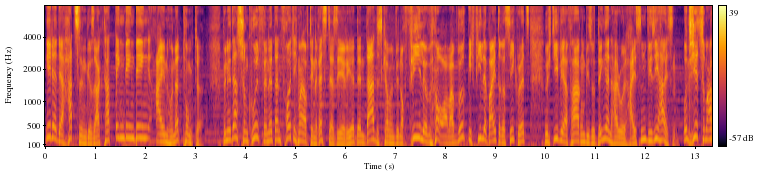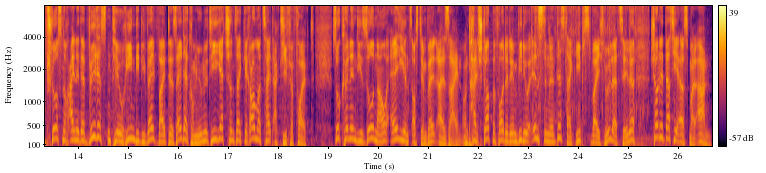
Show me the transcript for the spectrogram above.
Jeder, der Hudson gesagt hat, ding ding ding, 100 Punkte. Wenn ihr das schon cool findet, dann freut euch mal auf den Rest der Serie, denn da discovern wir noch viele, oh, aber wirklich viele weitere Secrets, durch die wir erfahren, wieso Dinge in Hyrule heißen, wie sie heißen. Und hier zum Abschluss noch eine der wildesten Theorien, die die weltweite Zelda-Community jetzt schon seit geraumer Zeit aktiv verfolgt. So können die Sonau Aliens aus dem Weltall sein. Und halt stopp, bevor du dem Video instant einen Dislike gibst, weil ich Müll erzähle, schau dir das hier erstmal an.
